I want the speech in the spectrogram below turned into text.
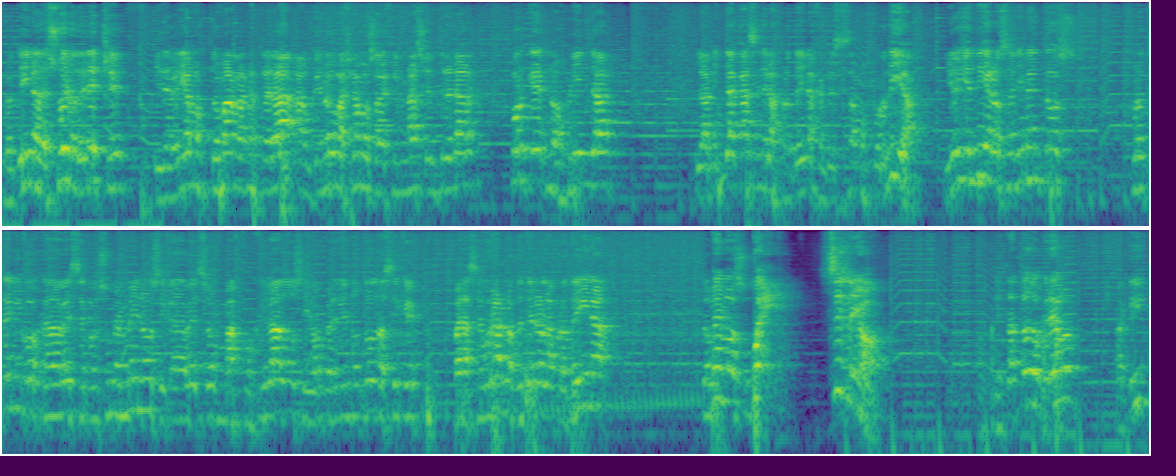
proteína de suero de leche, y deberíamos tomarla a nuestra edad, aunque no vayamos al gimnasio a entrenar, porque nos brinda la mitad casi de las proteínas que precisamos por día. Y hoy en día los alimentos proteínicos cada vez se consumen menos y cada vez son más congelados y van perdiendo todo, así que para asegurarnos de tener la proteína, tomemos whey. Está todo creo, aquí.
